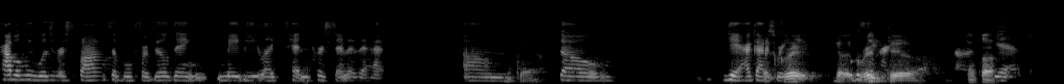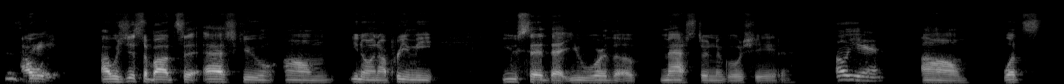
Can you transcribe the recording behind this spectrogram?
probably was responsible for building maybe like 10% of that. Um, Okay, so, yeah, I got that's a great, great. You got a it a great great- deal. Okay. yeah, it was I would- I was just about to ask you, um, you know, in our pre-meet, you said that you were the master negotiator. Oh yeah. Um, what's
